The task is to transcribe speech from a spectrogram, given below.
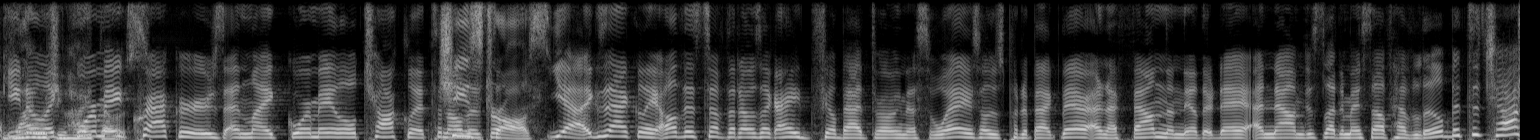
like, you know, like you gourmet crackers and like gourmet little chocolates and all Cheese this straws. Yeah, exactly. All this stuff that I was like, I feel bad throwing this away, so I'll just put it back there. And I found them the other day, and now I'm just letting myself have little bits of chocolate,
